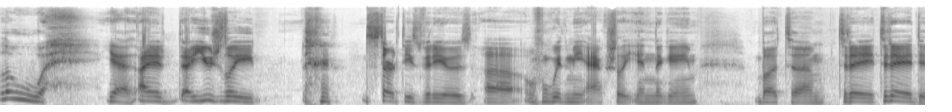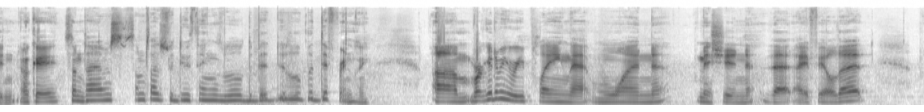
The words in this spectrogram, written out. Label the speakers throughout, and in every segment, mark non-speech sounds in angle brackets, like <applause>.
Speaker 1: Hello. Yeah, I I usually <laughs> start these videos uh, with me actually in the game, but um, today today I didn't. Okay, sometimes sometimes we do things a little bit a little bit differently. Um, we're gonna be replaying that one mission that I failed at,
